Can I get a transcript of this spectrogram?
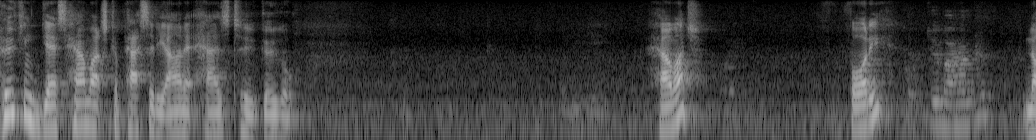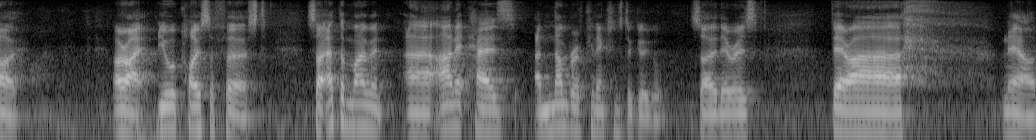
who can guess how much capacity AARNet has to Google? How much? 40? Two by hundred? No. All right, you were closer first. So at the moment, uh, AARNet has a number of connections to Google. So there is, there are, now,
